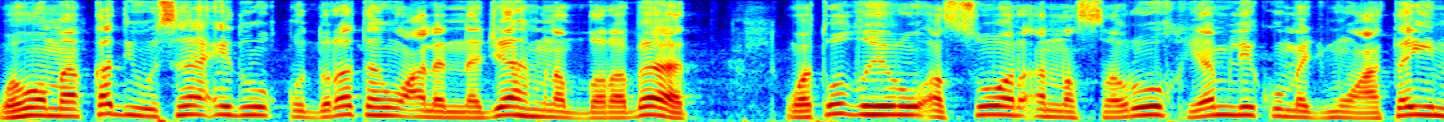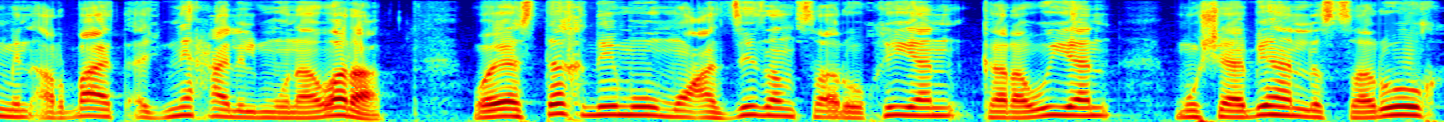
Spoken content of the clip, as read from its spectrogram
وهو ما قد يساعد قدرته على النجاة من الضربات. وتظهر الصور أن الصاروخ يملك مجموعتين من أربعة أجنحة للمناورة. ويستخدم معززا صاروخيا كرويا مشابها للصاروخ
